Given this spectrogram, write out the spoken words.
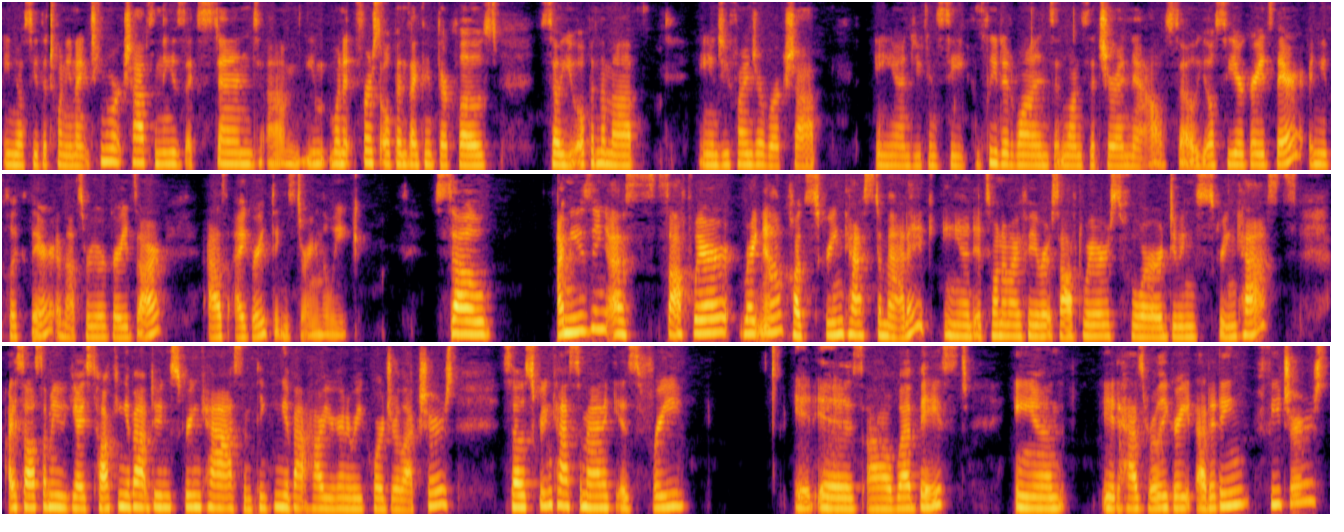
and you'll see the 2019 workshops and these extend um, you, when it first opens I think they're closed. So you open them up and you find your workshop and you can see completed ones and ones that you're in now. So you'll see your grades there and you click there and that's where your grades are as I grade things during the week. So I'm using a software right now called Screencast-O-Matic, and it's one of my favorite softwares for doing screencasts. I saw some of you guys talking about doing screencasts and thinking about how you're going to record your lectures. So Screencast-O-Matic is free. It is uh, web-based and it has really great editing features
